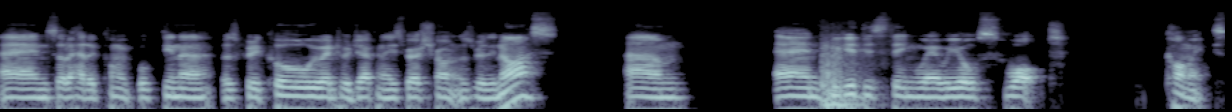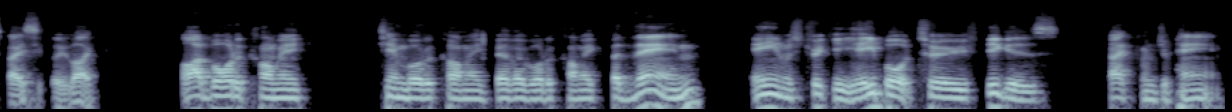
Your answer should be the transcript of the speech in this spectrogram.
and sort of had a comic book dinner. It was pretty cool. We went to a Japanese restaurant. It was really nice. Um, and we did this thing where we all swapped comics basically. Like I bought a comic, Tim bought a comic, Bevo bought a comic, but then Ian was tricky. He bought two figures back from Japan.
